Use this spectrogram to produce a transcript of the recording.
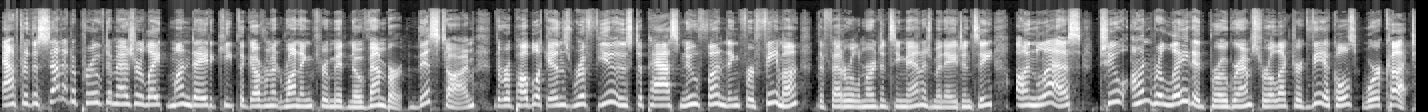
after the Senate approved a measure late Monday to keep the government running through mid November. This time, the Republicans refused to pass new funding for FEMA, the Federal Emergency Management Agency, unless two unrelated programs for electric vehicles were cut.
